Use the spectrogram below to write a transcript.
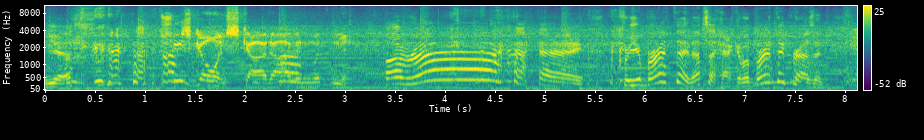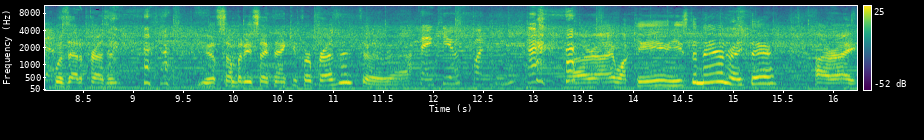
Yes. She's going skydiving with me. All right. For your birthday. That's a heck of a birthday present. Yeah. Was that a present? You have somebody say thank you for a present? Or, uh... Thank you, Joaquin. All right, Joaquin, he's the man right there. All right,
